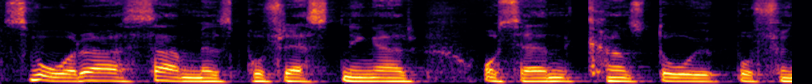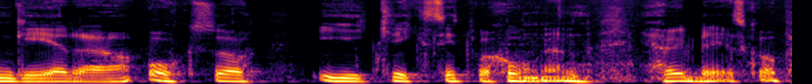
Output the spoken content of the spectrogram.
svåra samhällspåfrestningar och sen kan stå upp och fungera också i krigssituationen, i höjd beredskap.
